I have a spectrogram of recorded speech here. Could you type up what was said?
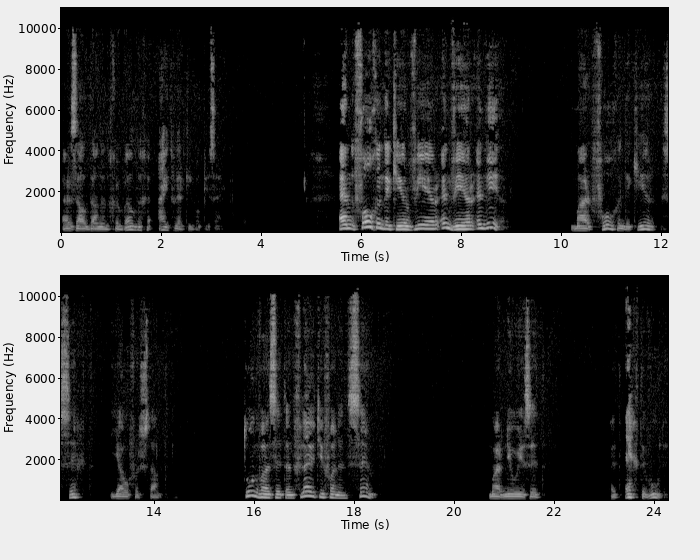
er zal dan een geweldige uitwerking op je zijn. En volgende keer weer en weer en weer. Maar volgende keer zegt jouw verstand. Toen was het een fluitje van een cent. Maar nu is het het echte woede.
